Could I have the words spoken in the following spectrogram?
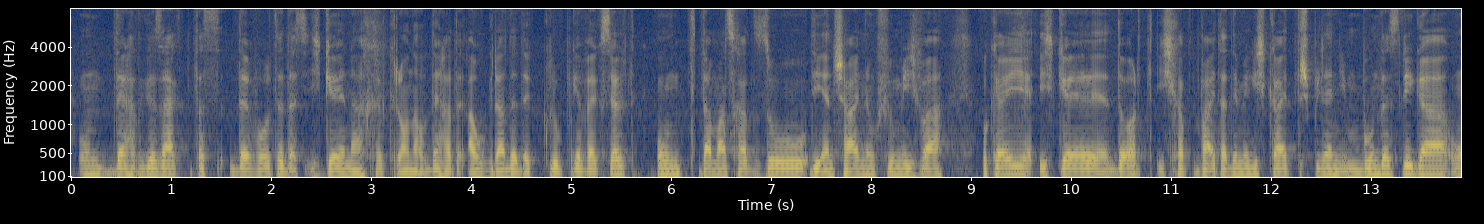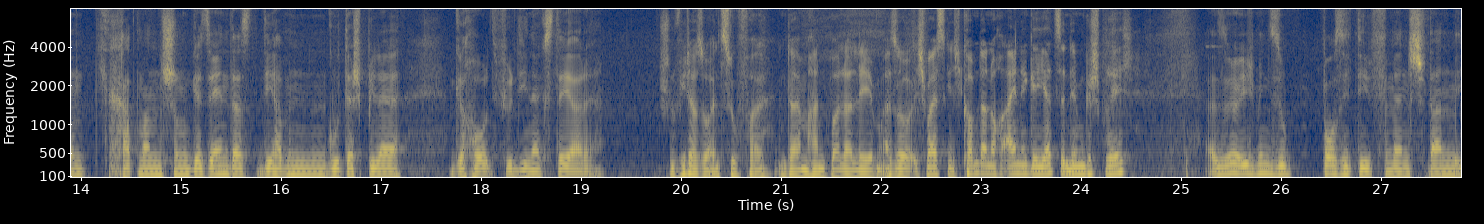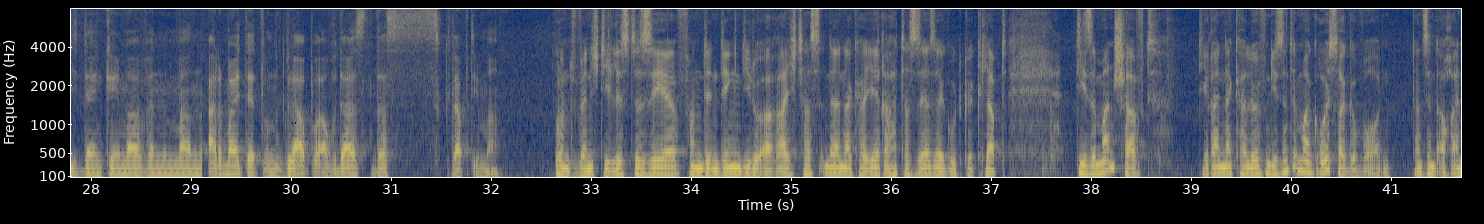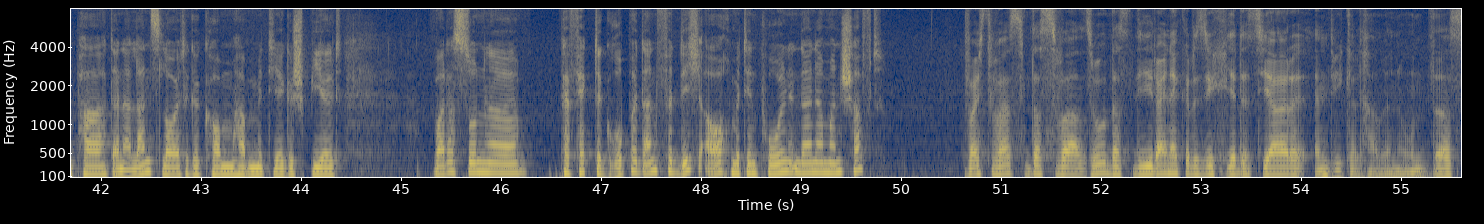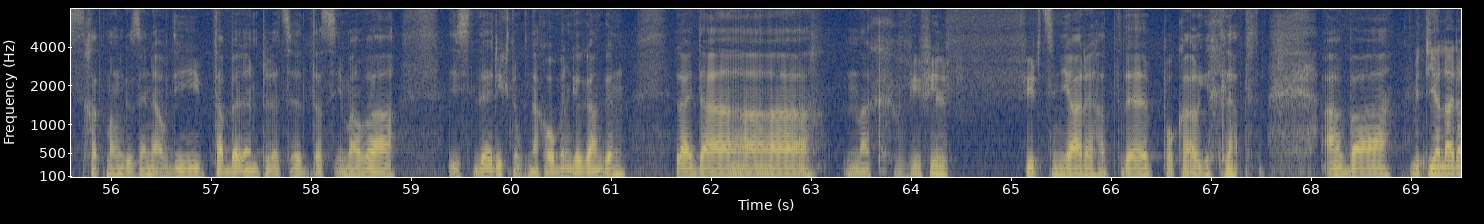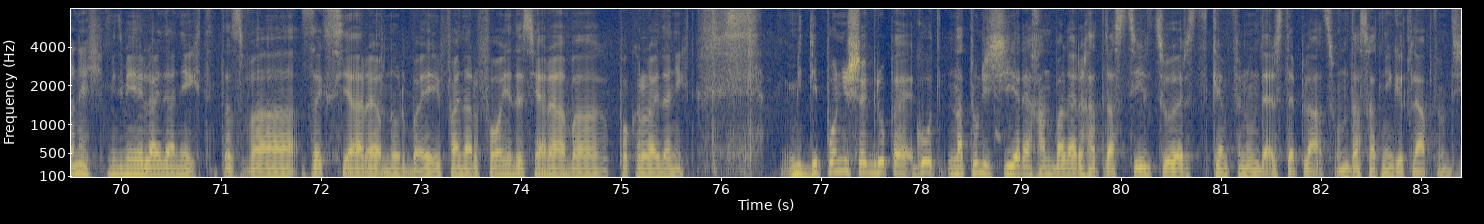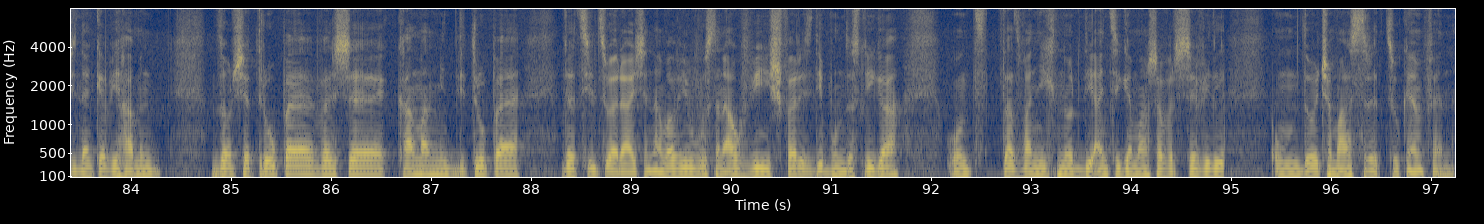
und der hat gesagt, dass der wollte, dass ich gehe nach Kronau. Der hat auch gerade den Club gewechselt und damals hat so die Entscheidung für mich war, okay, ich gehe dort, ich habe weiter die Möglichkeit zu spielen in Bundesliga und hat man schon gesehen, dass die haben gute Spiele geholt für die nächsten Jahre. Schon wieder so ein Zufall in deinem Handballerleben. Also ich weiß nicht, kommen da noch einige jetzt in dem Gespräch? Also ich bin so positiv Mensch. Dann, ich denke immer, wenn man arbeitet und glaubt auf das, das klappt immer. Und wenn ich die Liste sehe von den Dingen, die du erreicht hast in deiner Karriere, hat das sehr, sehr gut geklappt. Diese Mannschaft, die Rhein-Neckar-Löwen, die sind immer größer geworden. Dann sind auch ein paar deiner Landsleute gekommen, haben mit dir gespielt. War das so eine perfekte Gruppe dann für dich auch mit den Polen in deiner Mannschaft? Weißt du was? Das war so, dass die Rheinecker sich jedes Jahr entwickelt haben. Und das hat man gesehen auf die Tabellenplätze. Das immer war, ist in der Richtung nach oben gegangen. Leider nach wie viel? 14 Jahren hat der Pokal geklappt. Aber. Mit dir leider nicht. Mit mir leider nicht. Das war sechs Jahre nur bei Final Four jedes Jahr, aber Pokal leider nicht. Mit der polnischen Gruppe, gut, natürlich jeder Handballer hat das Ziel, zuerst kämpfen um den ersten Platz. Und das hat nie geklappt. Und ich denke, wir haben solche Truppe, welche kann man mit der Truppe das Ziel zu erreichen. Aber wir wussten auch, wie schwer ist die Bundesliga. Und das war nicht nur die einzige Mannschaft, welche will um deutsche Meister zu kämpfen.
